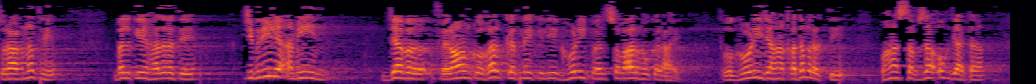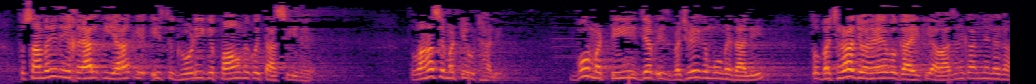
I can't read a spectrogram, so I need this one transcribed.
سراغ نہ تھے، بلکہ حضرت جبریل امین جب فرعون کو غرق کرنے کے لیے گھوڑی پر سوار ہو کر آئے۔ تو وہ گھوڑی جہاں قدم رکھتی، وہاں سبزہ اگ جاتا۔ تو سامری نے یہ خیال کیا کہ اس گھوڑی کے پاؤں میں کوئی تاثیر ہے۔ تو وہاں سے مٹی اٹھا لی۔ وہ مٹی جب اس بچڑے کے منہ میں ڈالی، تو بچڑا جو ہے وہ گائے کی آواز نکالنے لگا۔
